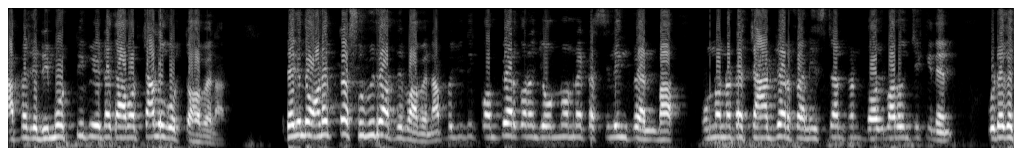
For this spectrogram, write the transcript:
আপনাকে রিমোট টিপে এটাকে আবার চালু করতে হবে না। এটা কিন্তু অনেকটা সুবিধা আপনি পাবেন। আপনি যদি কম্পেয়ার করেন যে অন্য একটা সিলিং ফ্যান বা অন্য একটা চার্জার ফ্যান স্ট্যান্ড ফ্যান দশ বারো ইঞ্চি কিনেন, ওটাকে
